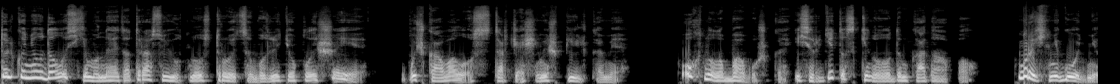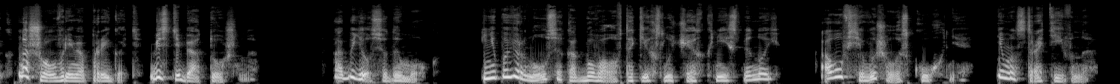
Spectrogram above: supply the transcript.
Только не удалось ему на этот раз уютно устроиться возле теплой шеи, у пучка волос с торчащими шпильками. Охнула бабушка и сердито скинула дымка на пол. Брысь, негодник, нашел время прыгать. Без тебя тошно. Обиделся дымок. И не повернулся, как бывало в таких случаях к ней спиной, а вовсе вышел из кухни, демонстративно.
